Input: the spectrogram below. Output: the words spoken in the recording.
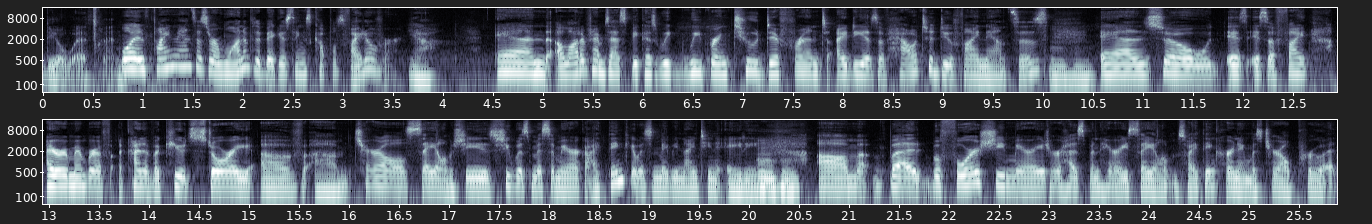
deal with. And Well, and finances are one of the biggest things couples fight over. yeah, And a lot of times that's because we, we bring two different ideas of how to do finances. And so it's, it's a fight. I remember a kind of a cute story of um, Cheryl Salem. She, is, she was Miss America. I think it was maybe 1980. Um, but before she married her husband, Harry Salem, so I think her name was Cheryl Prewitt,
